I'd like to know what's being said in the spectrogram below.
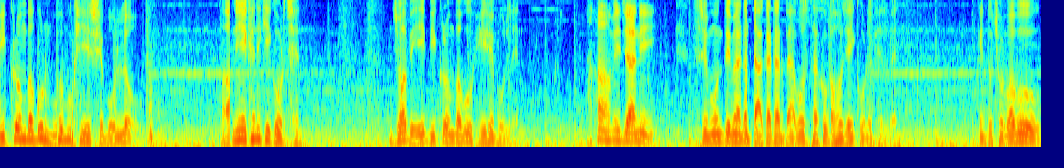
বিক্রমবাবুর মুখোমুখি এসে বলল, আপনি এখানে কি করছেন? জবে বিক্রমবাবু হেসে বললেন, আমি জানি, শ্রীমন্তী ম্যাডাম টাকাটার ব্যবস্থা খুব সহজেই করে ফেলবেন। কিন্তু ছোটবাবু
